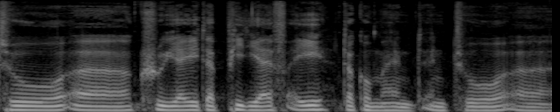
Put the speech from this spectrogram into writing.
to uh, create a PDF-A document and to uh,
